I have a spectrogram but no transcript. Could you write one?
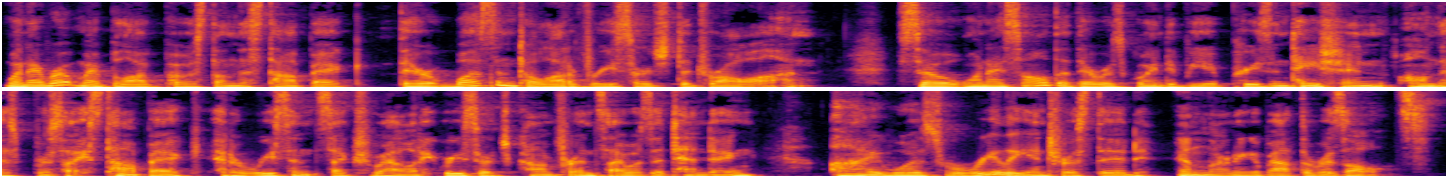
When I wrote my blog post on this topic, there wasn't a lot of research to draw on, so when I saw that there was going to be a presentation on this precise topic at a recent sexuality research conference I was attending, I was really interested in learning about the results.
